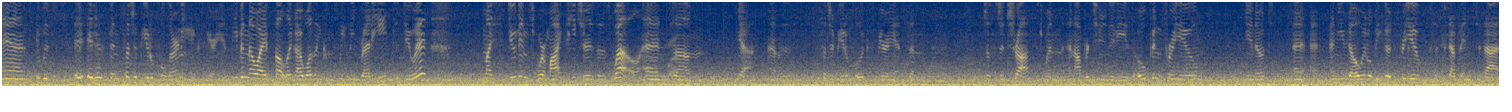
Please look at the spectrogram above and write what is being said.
and it was it, it, has been such a beautiful learning experience even though i felt like i wasn't completely ready to do it my students were my teachers as well and Wow. um, yeah it was such a beautiful experience and just to trust when an opportunity is open for you you know t and, and you know it'll be good for you to step into that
